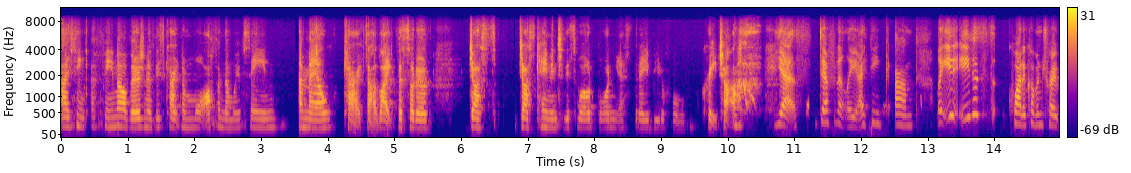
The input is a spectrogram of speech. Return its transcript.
I think, a female version of this character more often than we've seen a male character. Like the sort of just just came into this world born yesterday beautiful creature. yes, definitely. I think um like it, it is quite a common trope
